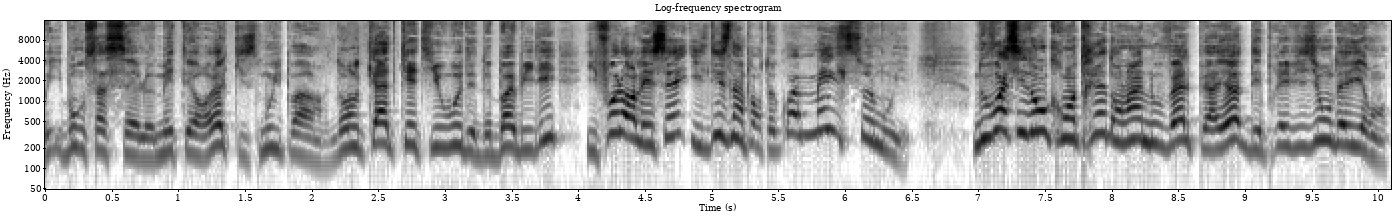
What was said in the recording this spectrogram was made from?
Oui, bon, ça c'est le météorologue qui se mouille pas. Dans le cas de Katie Wood et de Bobby Lee, il faut leur laisser, ils disent n'importe quoi, mais ils se mouillent. Nous voici donc rentrés dans la nouvelle période des prévisions délirantes.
